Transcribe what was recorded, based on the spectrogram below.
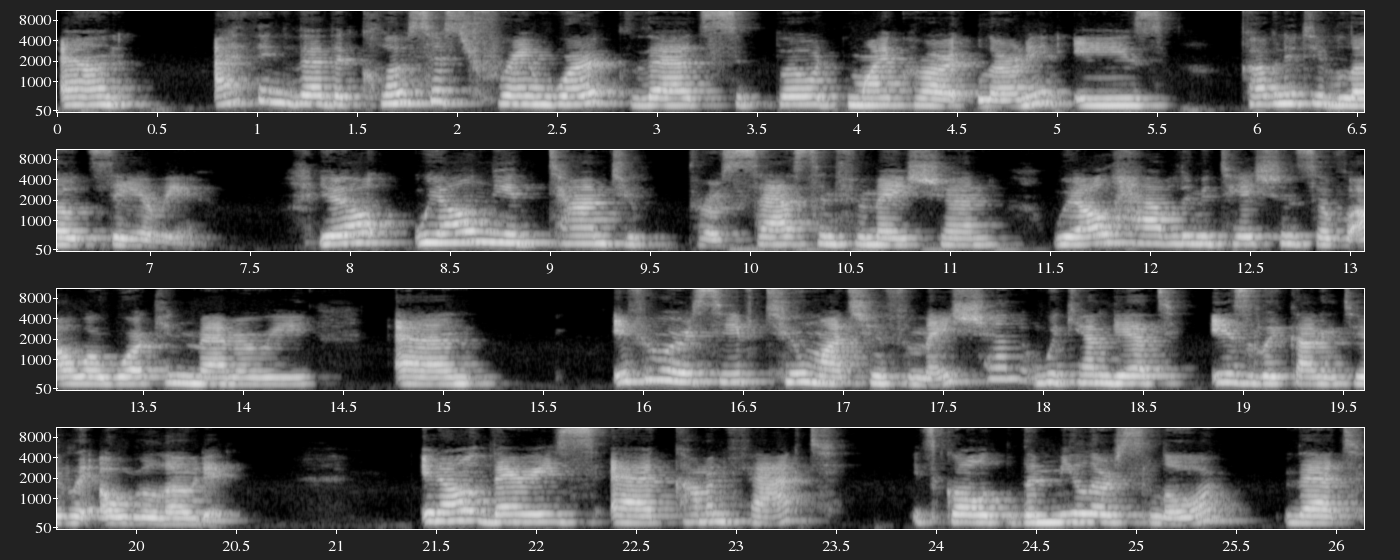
And I think that the closest framework that support microlearning is cognitive load theory. You know, we all need time to process information. We all have limitations of our working memory. And if we receive too much information, we can get easily cognitively overloaded. You know, there is a common fact. It's called the Miller's Law that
